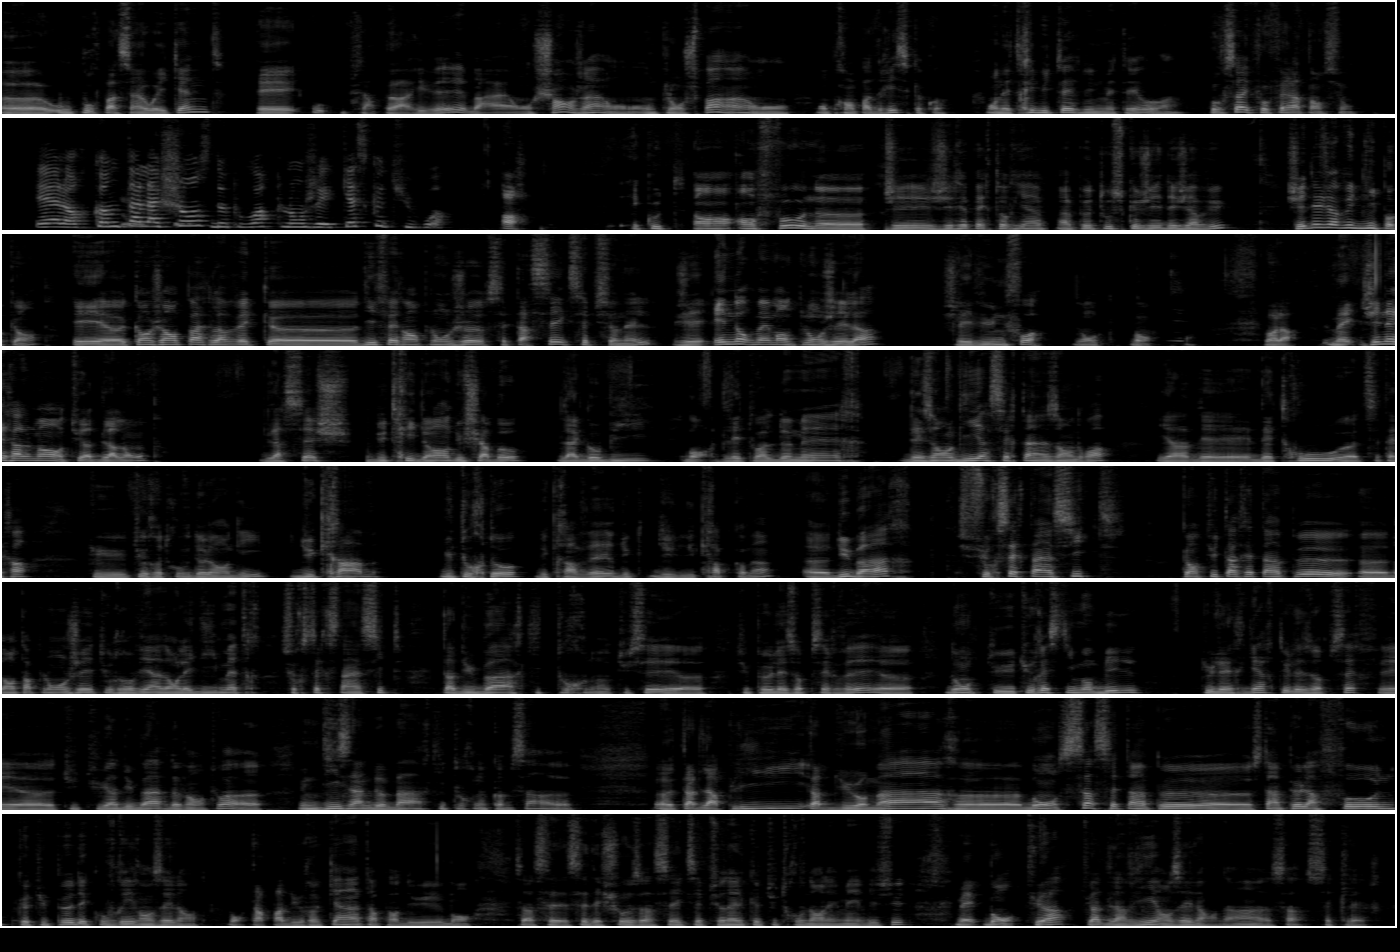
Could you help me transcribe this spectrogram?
euh, ou pour passer un week-end. Et ça peut arriver, bah, on change, hein, on, on plonge pas, hein, on, on prend pas de risque, quoi. On est tributaire d'une météo. Hein. Pour ça, il faut faire attention. Et alors, comme tu as la chance de pouvoir plonger, qu'est-ce que tu vois? Ah Écoute, en, en faune, euh, j'ai répertorié un, un, peu tout ce que j'ai déjà vu. J'ai déjà vu de l'hippocampe, et euh, quand j'en parle avec euh, différents plongeurs, c'est assez exceptionnel. J'ai énormément de plongées là, je l'ai vu une fois. Donc, bon, voilà. Mais généralement, tu as de la lompe, de la sèche, du trident, du chabot, de la gobie, bon, de l'étoile de mer, des anguilles à certains endroits il y a des, des trous, etc. Tu, tu retrouves de l'anguille, du crabe, du tourteau, du crabe vert, du, du, du crabe commun, euh, du bar. Sur certains sites, quand tu t'arrêtes un peu euh, dans ta plongée, tu reviens dans les 10 mètres, sur certains sites, tu as du bar qui tourne, tu sais, euh, tu peux les observer. euh, donc tu, tu restes immobile, tu les regardes, tu les observes et euh, tu, tu as du bar devant toi, euh, une dizaine de bars qui tournent comme ça. Euh, t'as de la plie, t'as du homard. euh, bon, ça c'est un peu, euh, c'est un peu la faune que tu peux découvrir en Zélande. Bon, t'as pas du requin, t'as pas du, bon, ça c'est, des choses assez exceptionnelles que tu trouves dans les mers du Sud. Mais bon, tu as, tu as de la vie en Zélande, hein, ça c'est clair.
